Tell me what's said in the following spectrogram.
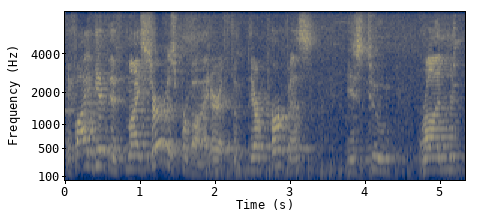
If I give, if my service provider, if the, their purpose is to run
